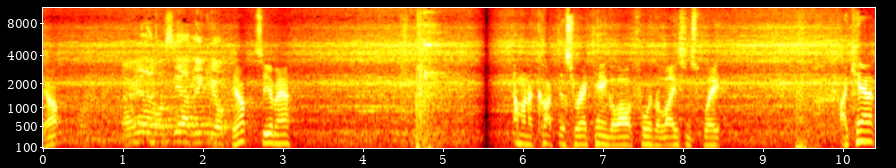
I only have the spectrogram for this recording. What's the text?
Yep, All right, then. We'll see. Thank you. yep. See you, man. I'm gonna cut this rectangle out for the license plate. I can't,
